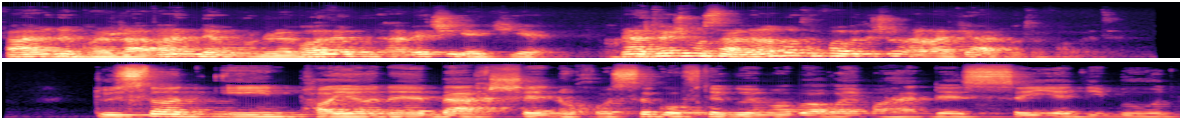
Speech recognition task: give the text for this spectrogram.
فرق نمی‌کنه روندمون روالمون همه چی یکیه. نتایج مسلما متفاوته چون عملکرد متفاوته. دوستان این پایان بخش نخست گفتگوی ما با آقای مهندس سیدی بود.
